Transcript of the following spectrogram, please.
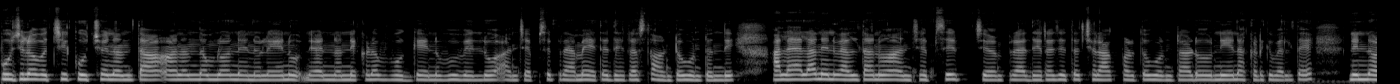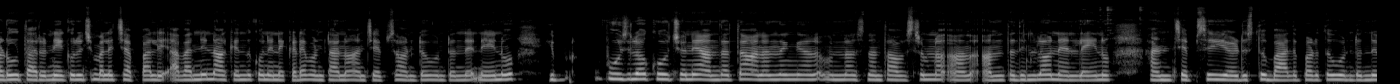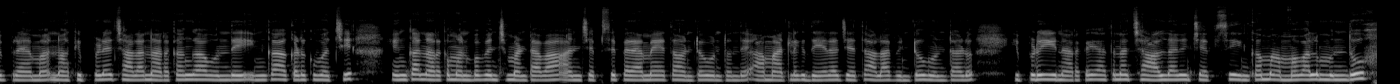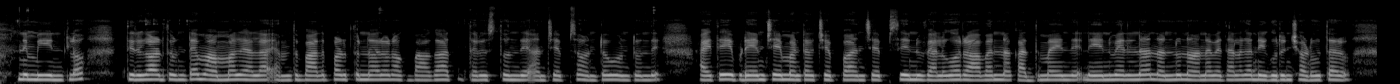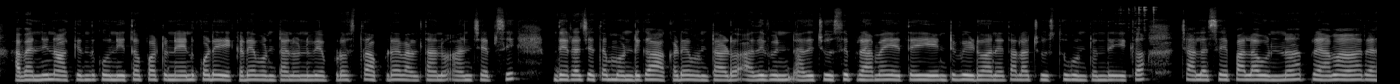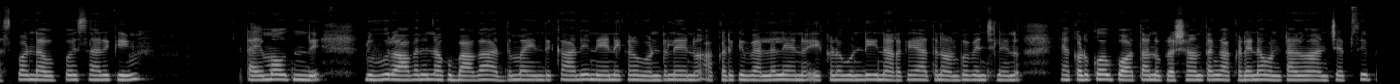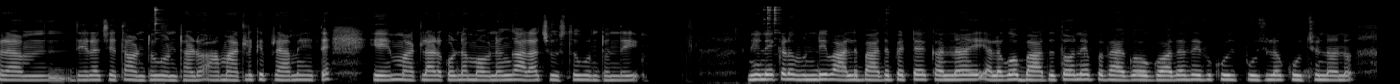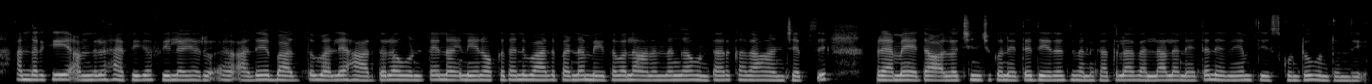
పూజలో వచ్చి కూర్చున్నంత ఆనందంలో నేను లేను. నేను నన్ను ఇక్కడ ఒగ్గే నువ్వు వెళ్ళు అని చెప్పి ప్రేమ అయితే ధీరజ్తో అంటూ ఉంటుంది. అలా ఎలా నేను వెళ్తాను అని చెప్పి ధీరజ్ అయితే చిరాకు పడుతూ ఉంటాడు. నేను అక్కడికి వెళ్తే నిన్ను అడుగుతారు. నీ గురించి మళ్ళీ చెప్పాలి. అవన్నీ నాకెందుకు? నేను ఇక్కడే ఉంటాను అని చెప్పి అంటూ ఉంటుంది. నేను ఇప్పుడు పూజలో కూర్చొని అందరితో ఆనందంగా ఉండాల్సినంత అవసరం అంత దీనిలో నేను లేను అని చెప్పి ఏడుస్తూ బాధపడుతూ ఉంటుంది ప్రేమ. నాకు ఇప్పుడే చాలా నరకంగా ఉంది. ఇంకా అక్కడికి వచ్చి ఇంకా నరకం అనుభవించమంటావా అని చెప్పి ప్రేమ అయితే అంటూ ఉంటుంది. ఆ మాటలకి ధీరజ్ అయితే అలా వింటూ ఉంటాడు. ఇప్పుడు ఈ నరకయాతన చాలదని చెప్పి ఇంకా మా అమ్మ వాళ్ళ ముందు మీ ఇంట్లో తిరిగాడుతుంటే మా అమ్మలు ఎలా ఎంత బాధపడుతున్నారో నాకు బాగా తెలుస్తుంది అని చెప్పి అంటూ ఉంటుంది. అయితే ఇప్పుడు ఏం చేయమంటావు చెప్పు. అని చెప్పి నువ్వు వెలగో రావని నాకు అర్థమైంది. నేను వెళ్ళినా నన్ను నానా విధాలుగా నీ గురించి అడుగుతారు. అవన్నీ నాకెందుకు? నీతో పాటు నేను కూడా ఇక్కడే ఉంటాను. నువ్వు ఎప్పుడొస్తే అప్పుడే వెళ్తాను అని చెప్పి ధీరజ్ అయితే మొండిగా అక్కడే ఉంటాడు. అది అది చూసి ప్రేమ అయితే ఏంటి వీడు? అనేది అలా చూస్తూ ఉంటుంది. ఇక చాలాసేపు అలా ఉన్న ప్రేమ రెస్పాండ్ అవ్వపోయేసరికి టైం అవుతుంది నువ్వు రావని నాకు బాగా అర్థమైంది. కానీ నేను ఇక్కడ ఉండలేను. అక్కడికి వెళ్ళలేను. ఇక్కడ ఉండి నరకయాతను అనుభవించలేను. ఎక్కడికో పోతాను. ప్రశాంతంగా అక్కడైనా ఉంటాను అని చెప్పి ప్రా చేత అంటూ ఉంటాడు. ఆ మాటలకి ప్రేమ అయితే ఏం మాట్లాడకుండా మౌనంగా అలా చూస్తూ ఉంటుంది. నేను ఇక్కడ ఉండి వాళ్ళు బాధ పెట్టే కన్నా ఎలాగో బాధతోనే గోదాదేవి పూజలో కూర్చున్నాను. అందరికీ అందరూ హ్యాపీగా ఫీల్ అయ్యారు. అదే బాధతో మళ్ళీ హారతిలో ఉంటే నేను ఒక్కదాన్ని బాధపడినా మిగతా వాళ్ళు ఆనందంగా ఉంటారు కదా అని చెప్పి ప్రేమ అయితే ఆలోచించుకొని అయితే ధీరజ్ వెనకతలా వెళ్ళాలని అయితే నిర్ణయం తీసుకుంటూ ఉంటుంది.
